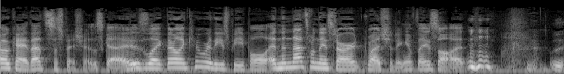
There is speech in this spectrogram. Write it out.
okay, that's suspicious, guys. Like, they're like, who are these people? And then that's when they start questioning if they saw it.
